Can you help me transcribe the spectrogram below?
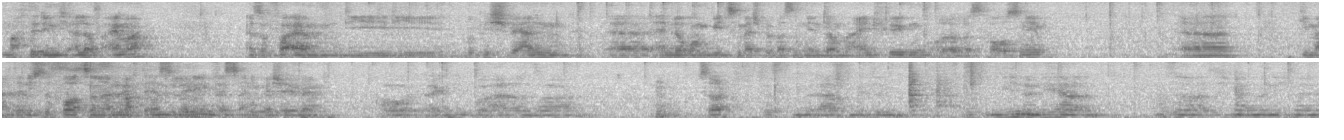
macht er die nicht alle auf einmal. Also vor allem die, die wirklich schweren äh, Änderungen, wie zum Beispiel was in den DOM einfügen oder was rausnehmen, äh, die macht er nicht sofort, sondern macht er erst über den Request Animation Frame. Oh, irgendwie wo einer so, Hm? Sorry? das mit, äh, mit, dem, mit dem Hin und Her, also, also ich meine, wenn ich meine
